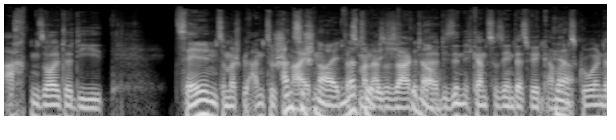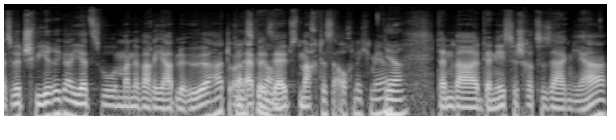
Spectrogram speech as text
achten sollte, die Zellen zum Beispiel anzuschneiden. Anzuschneiden, dass man also sagt, genau. äh, die sind nicht ganz zu sehen, deswegen kann man scrollen. Das wird schwieriger jetzt, wo man eine variable Höhe hat und ganz Apple genau. selbst macht es auch nicht mehr. Ja. Dann war der nächste Schritt zu sagen, ja,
